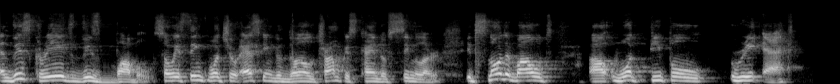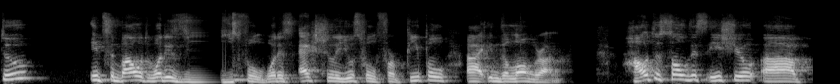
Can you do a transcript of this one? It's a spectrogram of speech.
And this creates this bubble. So I think what you're asking to Donald Trump is kind of similar. It's not about uh, what people react to, it's about what is useful, what is actually useful for people uh, in the long run. How to solve this issue? Uh,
